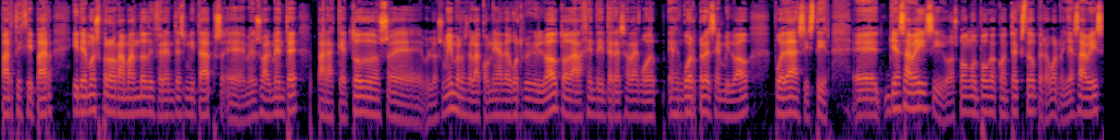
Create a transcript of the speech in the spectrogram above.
participar, iremos programando diferentes meetups eh, mensualmente para que todos los miembros de la comunidad de WordPress Bilbao, toda la gente interesada en WordPress en Bilbao, pueda asistir. Eh, ya sabéis, y os pongo un poco de contexto, pero bueno, ya sabéis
